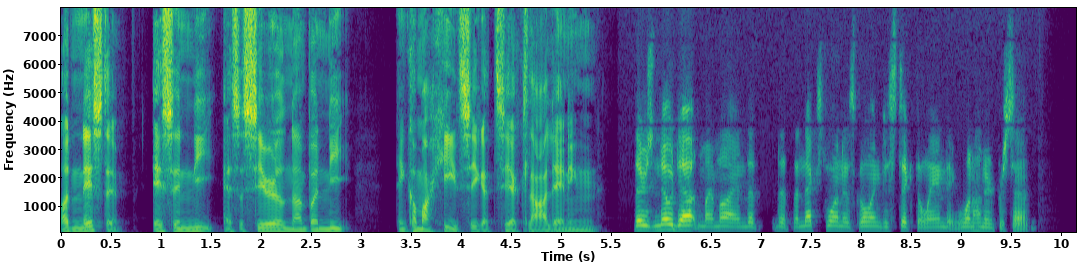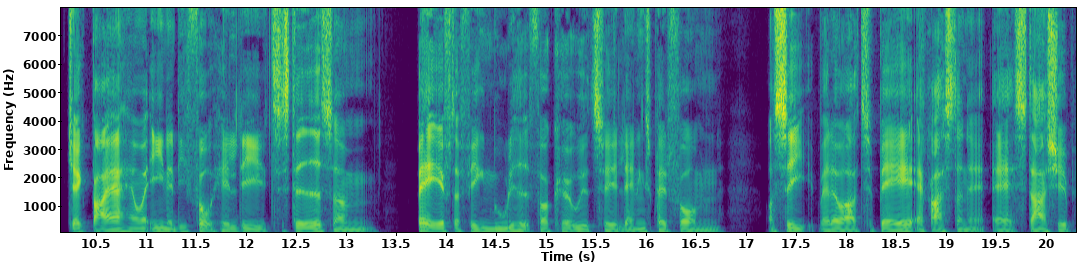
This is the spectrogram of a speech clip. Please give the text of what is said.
Og den næste, SN9, altså Serial Number 9, den kommer helt sikkert til at klare landingen. There's no doubt in my mind that, that the next one is going to stick the landing 100%. Jack Beyer, han var en af de få heldige til stede, som bagefter fik en mulighed for at køre ud til landingsplatformen og se, hvad der var tilbage af resterne af Starship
